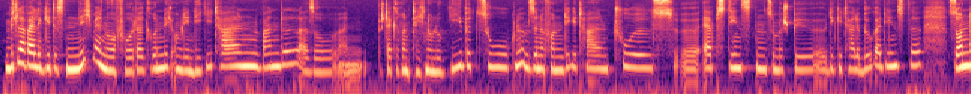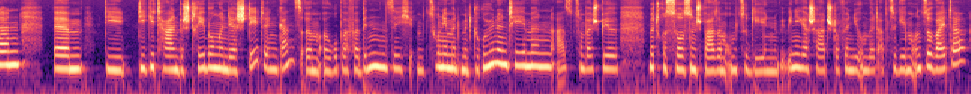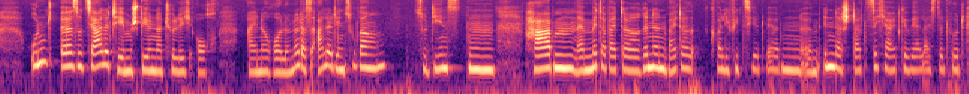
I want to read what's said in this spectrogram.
mittlerweile geht es nicht mehr nur vordergründig um den digitalen Wandel, also einen stärkeren Technologiebezug ne, im Sinne von digitalen Tools, äh, Apps, Diensten, zum Beispiel äh, digitale Bürgerdienste, sondern ähm, die digitalen Bestrebungen der Städte in ganz ähm, Europa verbinden sich ähm, zunehmend mit grünen Themen, also zum Beispiel mit Ressourcen sparsam umzugehen, weniger Schadstoffe in die Umwelt abzugeben und so weiter. Und äh, soziale Themen spielen natürlich auch eine Rolle, ne? dass alle den Zugang zu Diensten haben, äh, Mitarbeiterinnen weiter qualifiziert werden, ähm, in der Stadt Sicherheit gewährleistet wird.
